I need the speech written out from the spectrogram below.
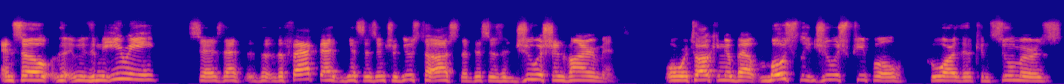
And so the, the Meiri says that the, the fact that this is introduced to us that this is a Jewish environment, or we're talking about mostly Jewish people who are the consumers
